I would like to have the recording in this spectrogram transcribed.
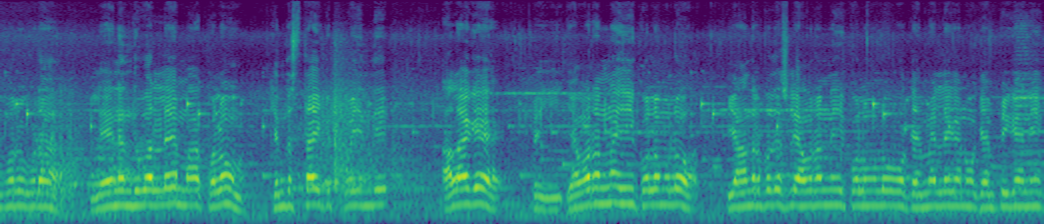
ఎవరు కూడా లేనందువల్లే మా కులం కింద స్థాయికి పోయింది. అలాగే ఎవరన్నా ఈ కులంలో ఈ ఆంధ్రప్రదేశ్లో ఎవరన్నా ఈ కులంలో ఒక ఎమ్మెల్యే కానీ ఒక ఎంపీ కానీ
